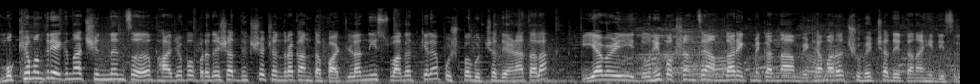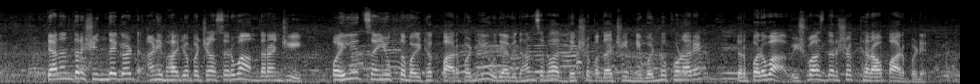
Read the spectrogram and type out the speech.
मुख्यमंत्री एकनाथ शिंदेचं भाजप प्रदेशाध्यक्ष चंद्रकांत पाटलांनी स्वागत केलं पुष्पगुच्छ देण्यात आला. यावेळी दोन्ही पक्षांचे आमदार एकमेकांना मिठ्या मारत शुभेच्छा देतानाही दिसले. त्यानंतर शिंदे गट आणि भाजपच्या सर्व आमदारांची पहिलीच संयुक्त बैठक पार पडली. उद्या विधानसभा अध्यक्षपदाची निवडणूक होणार आहे. तर परवा विश्वासदर्शक ठराव पार पडेल.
